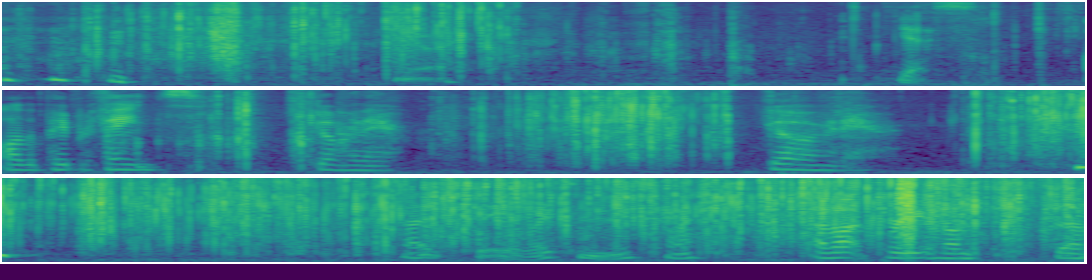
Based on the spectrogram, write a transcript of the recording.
anyway. Yes, all the paper things. Go over there. Go over there. Let's see, what's in this one? I bought three of them, so.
